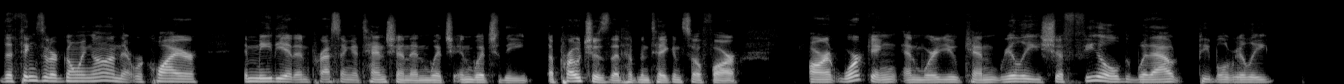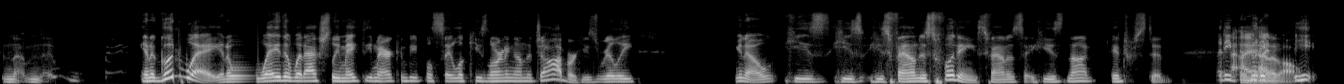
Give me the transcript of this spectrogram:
the things that are going on that require immediate and pressing attention in which in which the approaches that have been taken so far aren't working and where you can really shift field without people really in a good way in a way that would actually make the american people say look he's learning on the job or he's really you know he's he's he's found his footing he's found his he's not interested but he, but he, he,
